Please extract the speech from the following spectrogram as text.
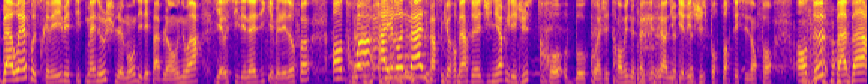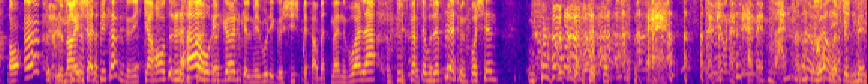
Bah ouais, faut se réveiller mes petites manouches, le monde il est pas blanc ou noir, il y a aussi des nazis qui aimaient les dauphins. En 3, Iron Man, parce que Robert Downey Jr. il est juste trop beau quoi, j'ai trop envie de me faire greffer un utérus juste pour porter ses enfants. En 2, Babar. En 1, le maréchal Pétain des années 40. Là, on rigole, calmez-vous les gauchistes, je préfère Batman. Voilà, j'espère que ça vous a plu la semaine prochaine. T'as vu, on a fait la même vanne. Ouais, on a fait une même-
